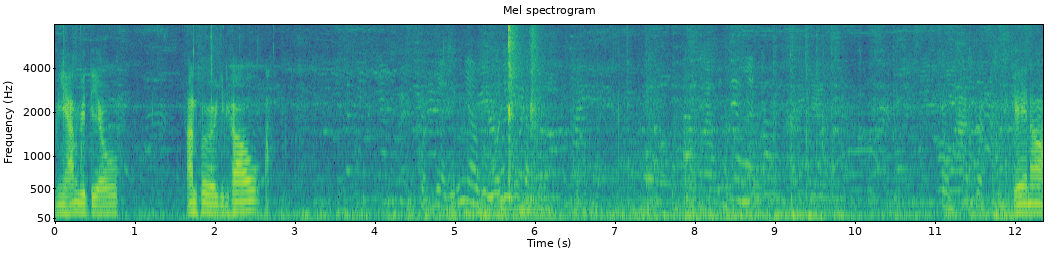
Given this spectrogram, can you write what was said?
มีร้านก๋วยเตี๋ยวร้านเฟอร์กินข้าวคนเดือดยิ่งเงาดูว่าดี เคเนาะ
